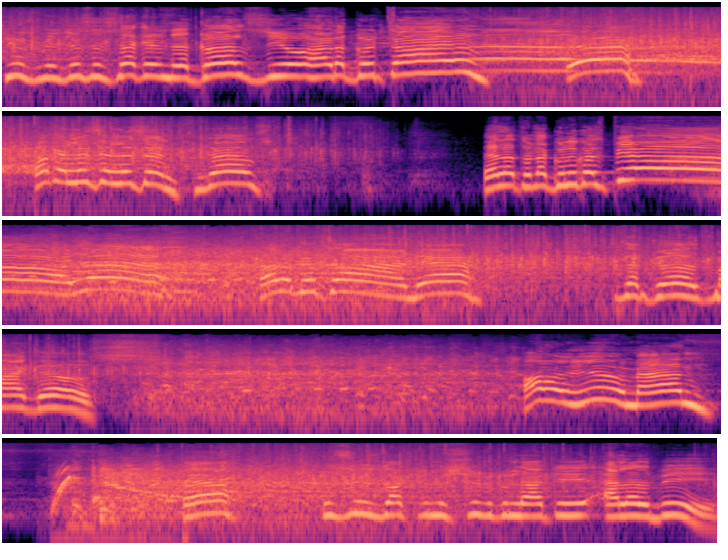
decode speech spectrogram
Excuse me, just a second. The girls, you had a good time? Yeah? Okay, listen, listen. Girls. Hello to the glucose pure! Yeah! Have a good time, yeah? The girls, my girls. How are you, man? Yeah? This is Dr. Mishra Gulati, LLB.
